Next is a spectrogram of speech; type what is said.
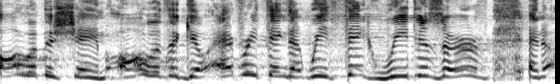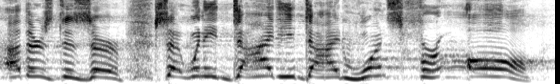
all of the shame, all of the guilt, everything that we think we deserve and others deserve. So that when he died, he died once for all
